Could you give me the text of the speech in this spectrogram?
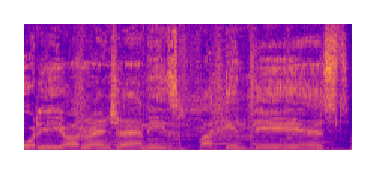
Forty yard range and he's fucking pissed.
